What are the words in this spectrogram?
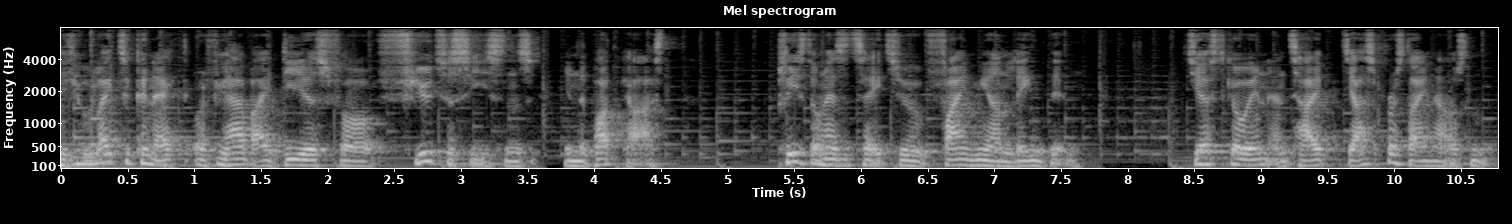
If you would like to connect or if you have ideas for future seasons in the podcast, please don't hesitate to find me on LinkedIn. Just go in and type Jasper Steinhausen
